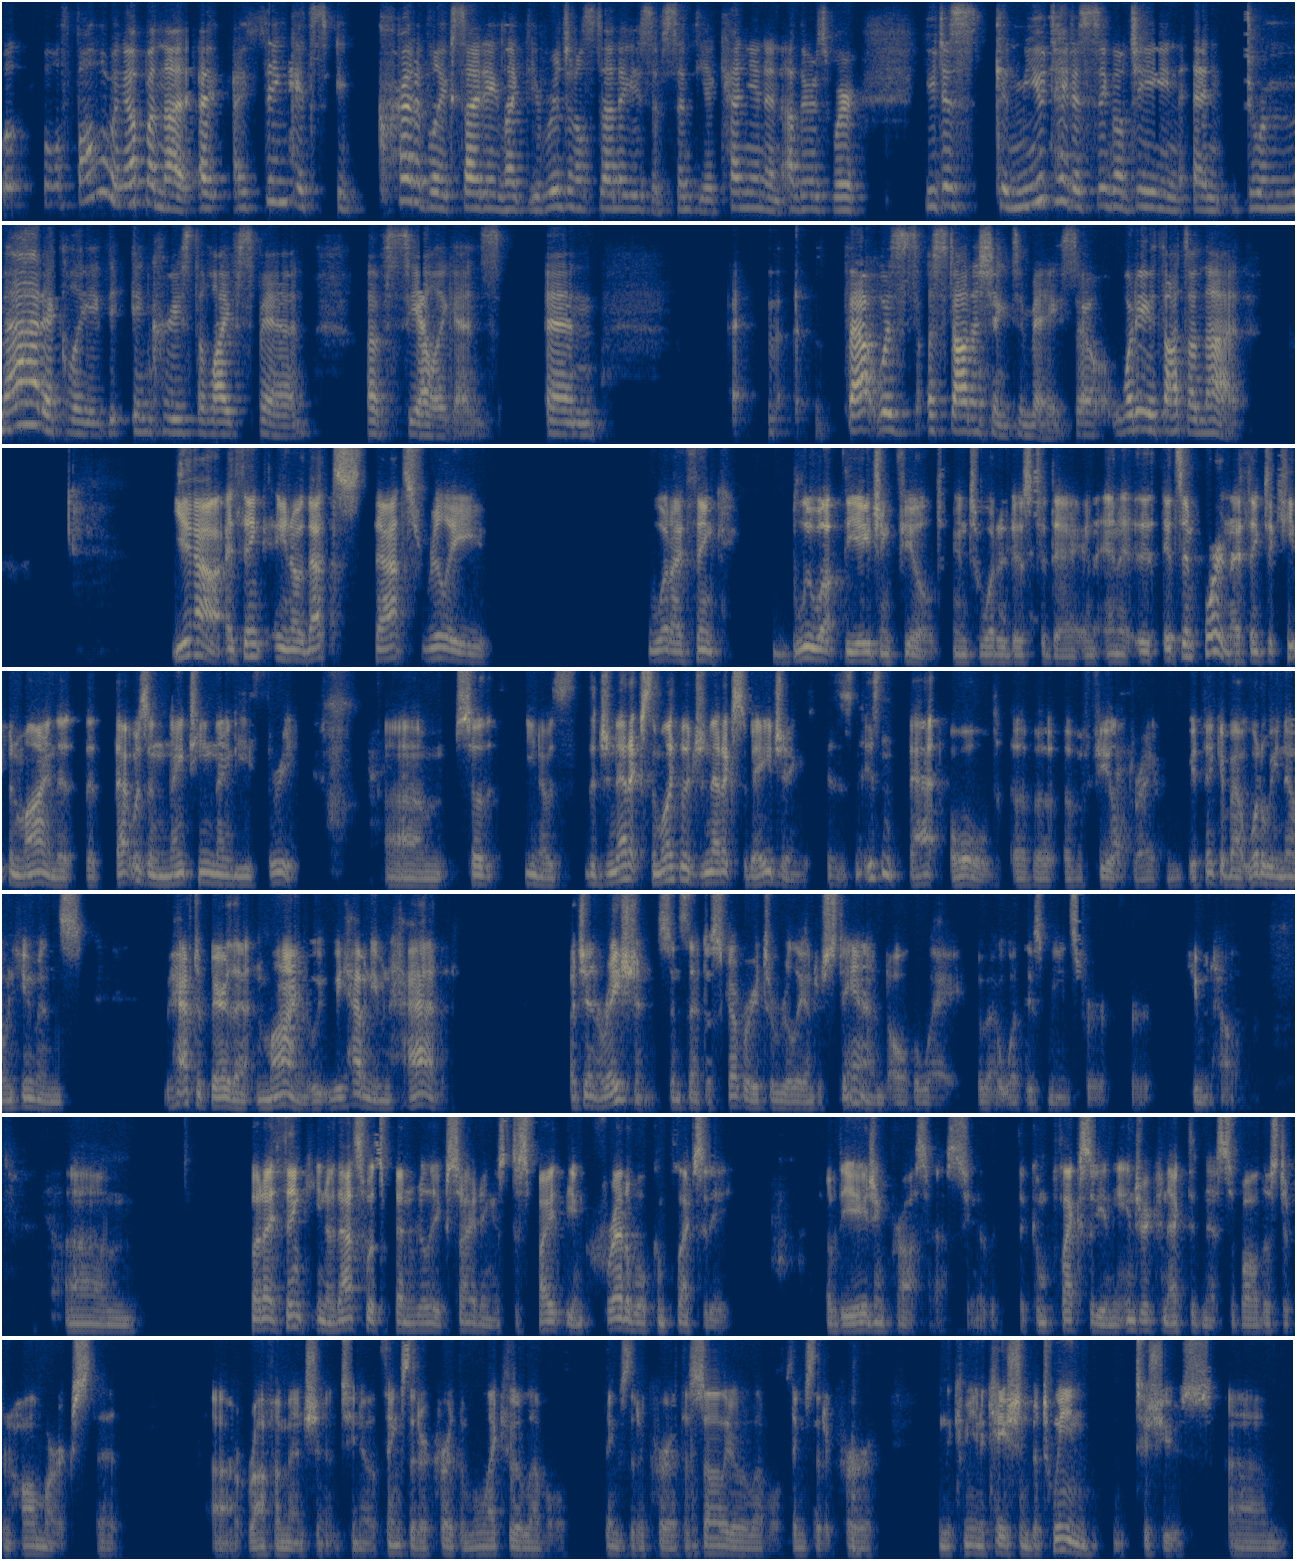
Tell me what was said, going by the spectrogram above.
Well, well, following up on that, I, I think it's incredibly exciting, like the original studies of Cynthia Kenyon and others, where you just can mutate a single gene and dramatically increase the lifespan of C. elegans. And that was astonishing to me. So what are your thoughts on that? Yeah, I think, you know, that's that's really what I think blew up the aging field into what it is today. And, and it, it's important, I think, to keep in mind that that, that was in 1993. Um, so, you know, the genetics, the molecular genetics of aging is, isn't that old of a, of a field, right? we think about what do we know in humans, we have to bear that in mind. We, we haven't even had a generation since that discovery to really understand all the way about what this means for, for human health. Um, but I think you know that's what's been really exciting is despite the incredible complexity of the aging process, you know, the, the complexity and the interconnectedness of all those different hallmarks that uh, Rafa mentioned, you know, things that occur at the molecular level, things that occur at the cellular level, things that occur in the communication between tissues. Um,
